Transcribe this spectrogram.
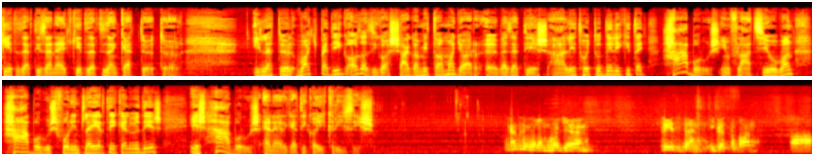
2011-2012-től illető, vagy pedig az az igazság, amit a magyar vezetés állít, hogy tudnélik itt egy háborús infláció van, háborús forint leértékelődés és háborús energetikai krízis. Azt gondolom, hogy részben igaza van a,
